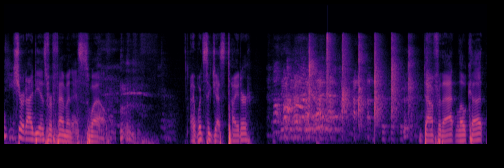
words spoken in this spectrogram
T-shirt ideas for feminists. Well, I would suggest tighter. Down for that, low cut.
